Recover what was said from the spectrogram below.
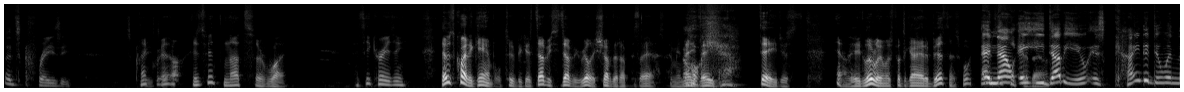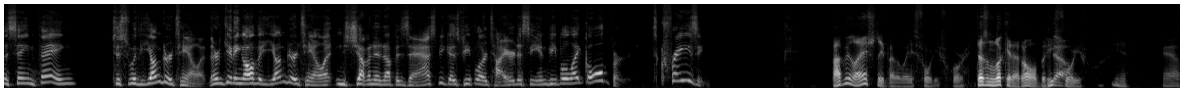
That's crazy. It's crazy. uh, is Vince nuts or what? Is he crazy? That was quite a gamble too, because WCW really shoved it up his ass. I mean, they Oh, they, yeah. They just you know they literally almost put the guy out of business. And now thinking about? AEW is kind of doing the same thing, just with younger talent. They're getting all the younger talent and shoving it up his ass because people are tired of seeing people like Goldberg. It's crazy. Bobby Lashley, by the way, is 44. Doesn't look it at all, but he's No. 44. Yeah. Yeah.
